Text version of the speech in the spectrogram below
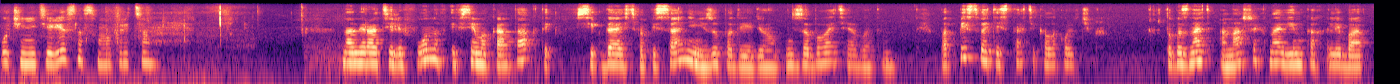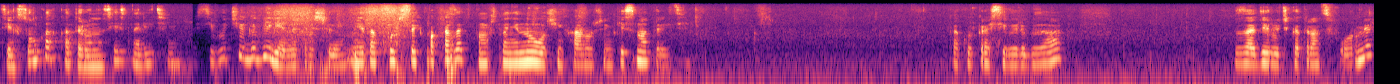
Очень интересно смотрится. Номера телефонов и все мои контакты всегда есть в описании внизу под видео. Не забывайте об этом. Подписывайтесь, ставьте колокольчик, чтобы знать о наших новинках, либо о тех сумках, которые у нас есть в наличии. Красивые гобелены пришли. Мне так хочется их показать, потому что они ну очень хорошенькие. Смотрите. Какой красивый рюкзак. Сзади ручка трансформер.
